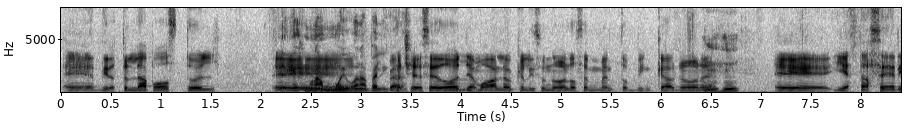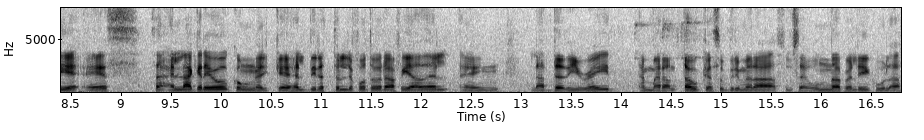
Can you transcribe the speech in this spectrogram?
eh, director de Apóstol. Es una muy buena película. VHS2, ya Mm. hemos hablado que él hizo uno de los segmentos bien cabrones. Eh, y esta serie es, o sea, él la creó con el que es el director de fotografía de él en las de The Raid, en Marantau, que es su primera, su segunda película.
